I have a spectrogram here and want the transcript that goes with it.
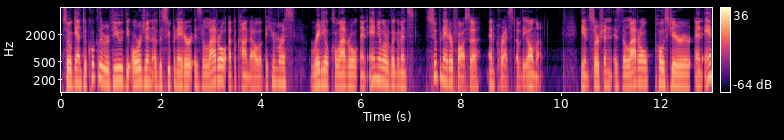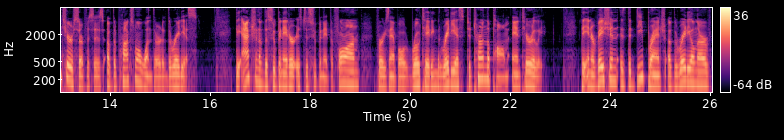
So, again, to quickly review, the origin of the supinator is the lateral epicondyle of the humerus, radial collateral and annular ligaments, supinator fossa, and crest of the ulna. The insertion is the lateral, posterior, and anterior surfaces of the proximal one third of the radius. The action of the supinator is to supinate the forearm, for example, rotating the radius to turn the palm anteriorly. The innervation is the deep branch of the radial nerve,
